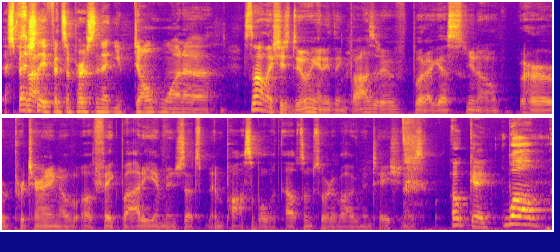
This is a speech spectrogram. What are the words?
especially not- if it's a person that you don't wanna It's not like she's doing anything positive, but I guess, you know, her portraying a, a fake body image that's impossible without some sort of augmentation is okay. well,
